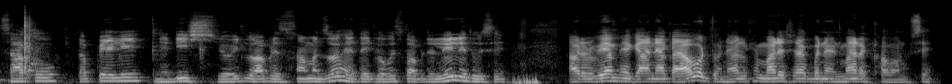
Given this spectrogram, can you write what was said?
સાકુ તપેલી ને ડીશ. જો એટલું આપણે સામાન જોહે તો એટલું વસ્તુ આપણે લઈ લીધું છે. આપણે વેમ છે કે આને આ કાંઈ આવડતું ને હાલ મારે શાક બનાવીને મારે ખાવાનું છે.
